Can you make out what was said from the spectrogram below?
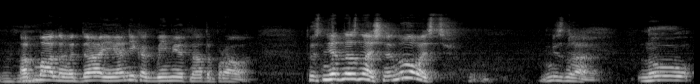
Мгм. обманывать, да, и они как бы имеют на это право. То есть неоднозначная новость, не знаю. Ну,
